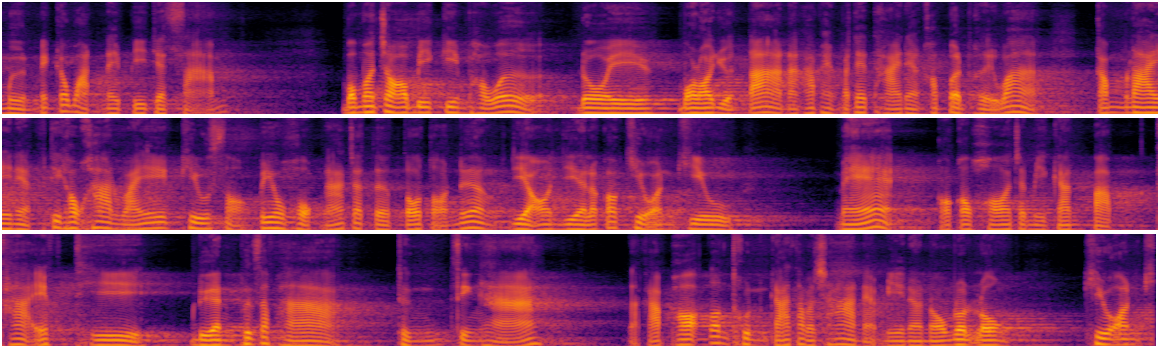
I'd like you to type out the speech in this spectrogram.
10,000 เมกะวัตต์ในปี 73 บมจบีกิมพาวเวอร์ โดยบรหยวนต้านะครับ แห่งประเทศไทยเนี่ยเขาเปิดเผยว่า กำไรเนี่ยที่เขาคาดไว้ Q2 ปี6นะจะเติบโตต่อเนื่อง year on year แล้วก็ Q on Q แม้กกพจะมีการปรับค่า FT เดือนพฤษภาถึงสิงหานะครับเพราะต้นทุนก๊าซธรรมชาติเนี่ยมีแนวโน้มลดลง Q on Q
